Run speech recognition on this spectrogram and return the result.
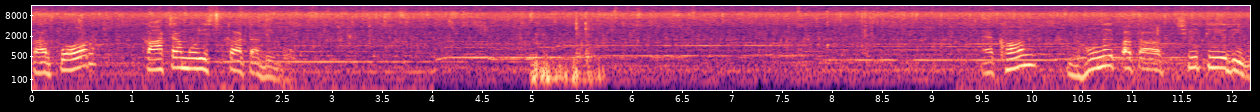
তারপর কাঁচা মরিচ কাটা দেব। এখন ধনে পাতা ছিটিয়ে দিব।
